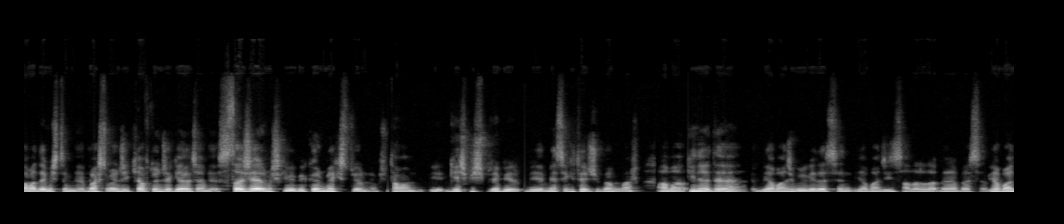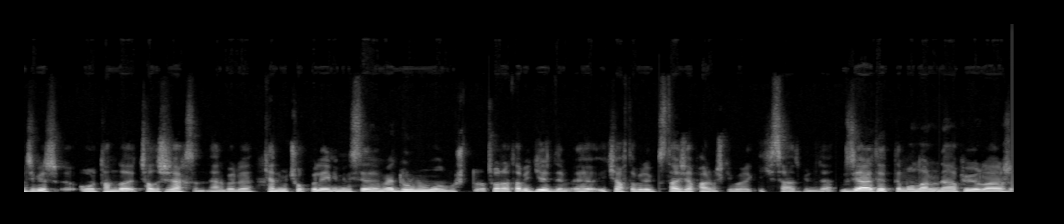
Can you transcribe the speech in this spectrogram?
ama demiştim e, başlamadan önce iki hafta önce geleceğim. E, Stajyermiş gibi bir görmek istiyorum demiş. Tamam geçmiş bile bir, bir mesleki tecrübem var. Ama yine de yabancı bir ülkedesin. Yabancı insanlarla berabersin. Yabancı bir ortamda çalışacaksın. Yani böyle kendimi çok böyle emin hissedememe durumum olmuştu. Sonra tabii girdim. E, iki hafta böyle staj yaparmış gibi böyle iki saat günde. Ziyaret ettim. Onlar ne yapıyorlar,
